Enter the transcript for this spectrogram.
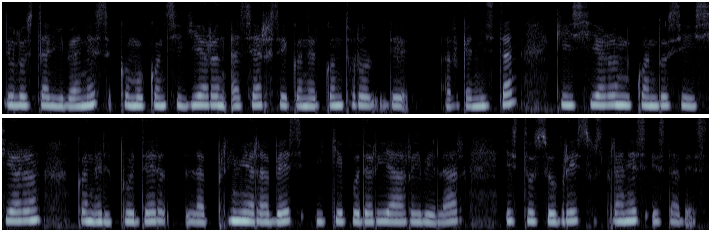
de los talibanes, cómo consiguieron hacerse con el control de Afganistán que hicieron cuando se hicieron con el poder la primera vez y que podría revelar esto sobre sus planes esta vez.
